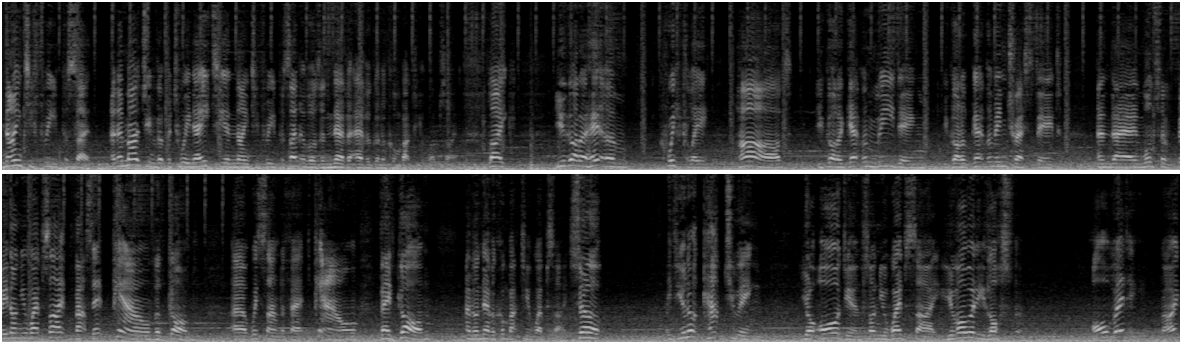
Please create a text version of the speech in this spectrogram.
93%. And imagine that between 80 and 93% of us are never ever going to come back to your website. Like, you got to hit them quickly, hard, You've got to get them reading, you've got to get them interested, and then once they've been on your website, that's it. Pew, they've gone. Uh, with sound effects, pew, they've gone, and they'll never come back to your website. So, if you're not capturing your audience on your website, you've already lost them. Already, right?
